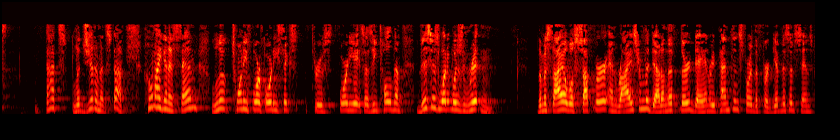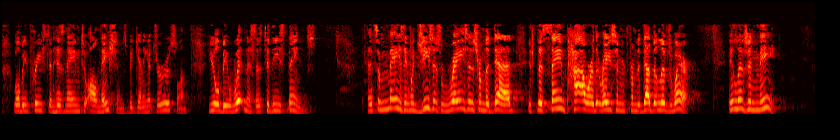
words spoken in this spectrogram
that's legitimate stuff. Who am I going to send? Luke 24, 46 through 48 says, He told them, This is what it was written. The Messiah will suffer and rise from the dead on the third day, and repentance for the forgiveness of sins will be preached in His name to all nations, beginning at Jerusalem. You will be witnesses to these things. It's amazing. When Jesus raises from the dead, it's the same power that raised Him from the dead that lives where? It lives in me.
